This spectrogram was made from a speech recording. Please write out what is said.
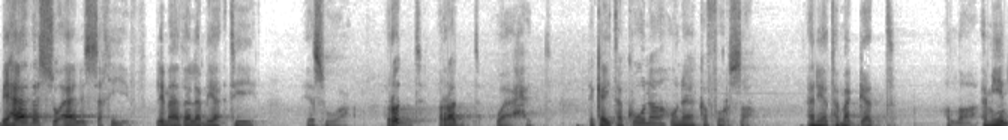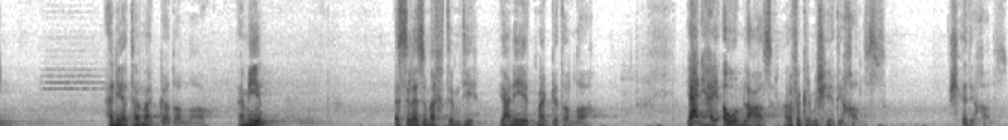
بهذا السؤال السخيف لماذا لم يأتي يسوع؟ رد رد واحد. لكي تكون هناك فرصة أن يتمجد الله. أمين؟ أن يتمجد الله. أمين؟ بس لازم أختم دي. يعني إيه يتمجد الله؟ يعني هيقوم لعازر على فكرة مش هي دي خالص. مش هي دي خالص.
